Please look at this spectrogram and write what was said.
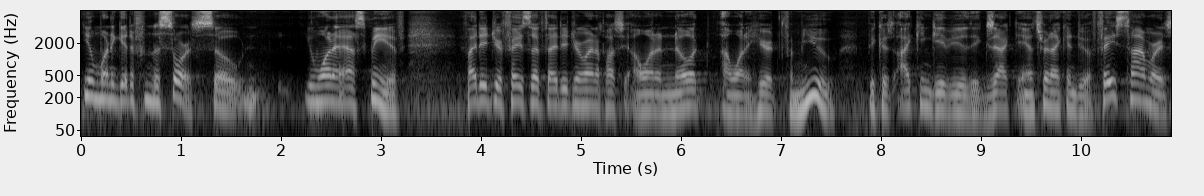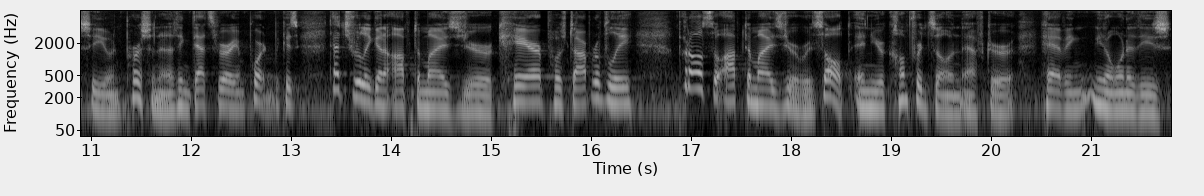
you want to get it from the source. So you want to ask me if if I did your facelift, I did your rhinoplasty, I want to know it, I want to hear it from you because I can give you the exact answer and I can do a FaceTime or I see you in person. And I think that's very important because that's really going to optimize your care postoperatively, but also optimize your result and your comfort zone after having, you know, one of these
